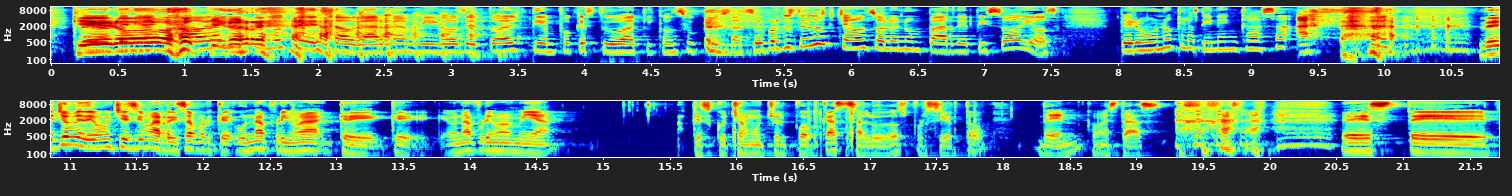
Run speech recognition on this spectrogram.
quiero, quiero tengo que desahogarme, amigos, de todo el tiempo que estuvo aquí con su Cruz Azul, porque ustedes lo escucharon solo en un par de episodios, pero uno que lo tiene en casa. de hecho, me dio muchísima risa porque una prima que, que una prima mía que escucha mucho el podcast, saludos, por cierto. Den, ¿cómo estás? este,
